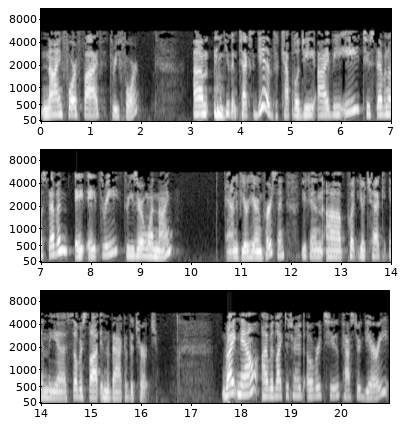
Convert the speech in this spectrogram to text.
94534. Um, you can text GIVE, capital G-I-V-E, to 707-883-3019. And if you're here in person, you can uh, put your check in the uh, silver slot in the back of the church. Right now, I would like to turn it over to Pastor Gary,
